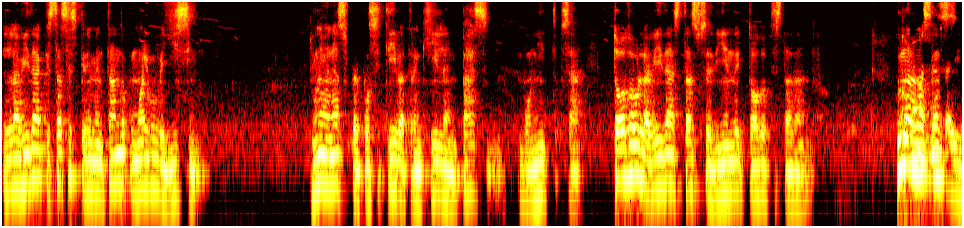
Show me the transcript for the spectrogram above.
la vida que estás experimentando como algo bellísimo, de una manera súper positiva, tranquila, en paz, bonito. O sea, todo la vida está sucediendo y todo te está dando. ¿Cómo, haces,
